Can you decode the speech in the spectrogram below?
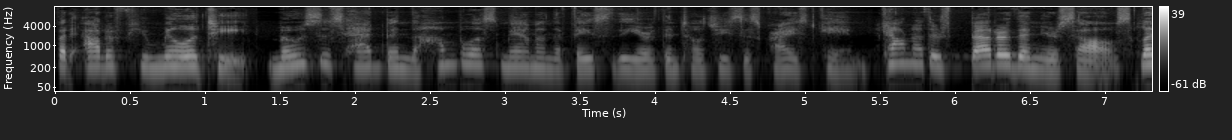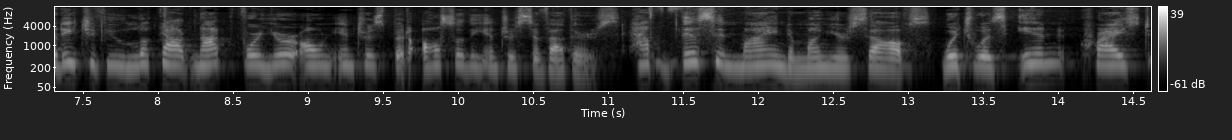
but out of humility. Moses had been the humblest man on the face of the earth until Jesus Christ came. Count others better than yourselves. Let each of you look out not for your own interest, but also the interest of others. Have this in mind among yourselves, which was in Christ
